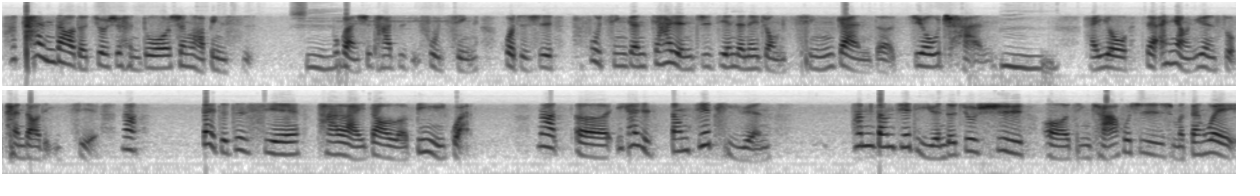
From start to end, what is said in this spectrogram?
他看到的就是很多生老病死。是，不管是他自己父亲，或者是他父亲跟家人之间的那种情感的纠缠，嗯，还有在安养院所看到的一切。那带着这些，他来到了殡仪馆。那呃，一开始当接体员，他们当接体员的就是呃警察或是什么单位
